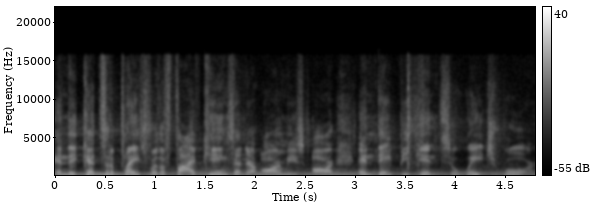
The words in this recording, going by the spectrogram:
and they get to the place where the five kings and their armies are and they begin to wage war.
